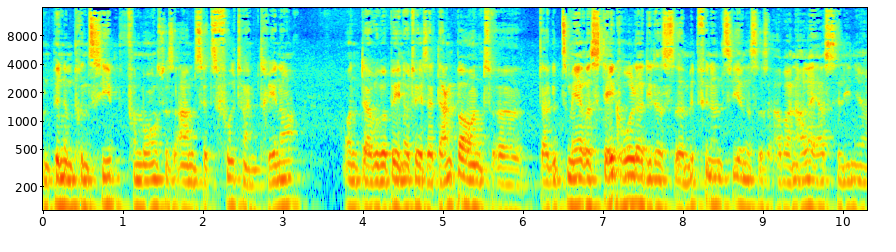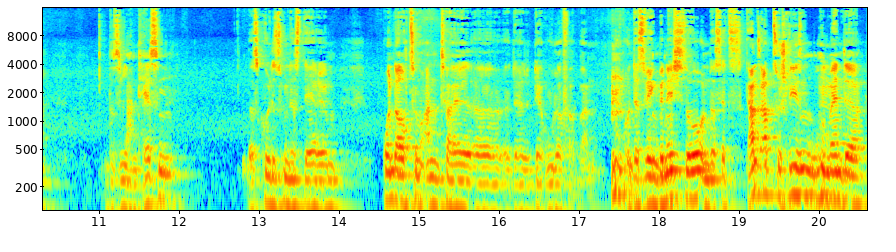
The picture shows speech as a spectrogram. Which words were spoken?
und bin im Prinzip von morgens bis abends jetzt Fulltime-Trainer. Und darüber bin ich natürlich sehr dankbar. Und äh, da gibt es mehrere Stakeholder, die das äh, mitfinanzieren. Das ist aber in allererster Linie das Land Hessen, das Kultusministerium und auch zum Anteil äh, der, der, Ruderverband. Und deswegen bin ich so, um das jetzt ganz abzuschließen, im Moment der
